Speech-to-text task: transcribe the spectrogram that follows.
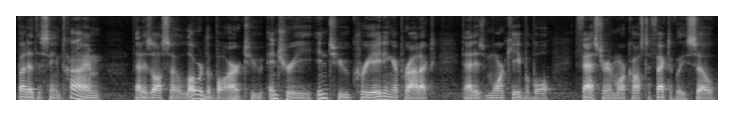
But at the same time, that has also lowered the bar to entry into creating a product that is more capable, faster, and more cost effectively. So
